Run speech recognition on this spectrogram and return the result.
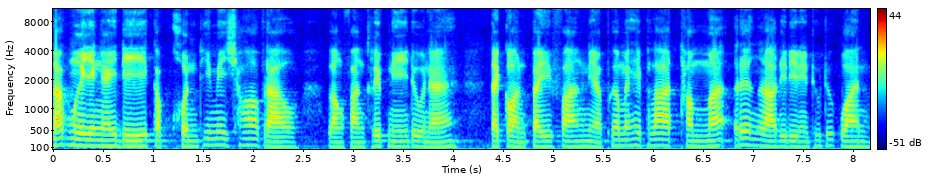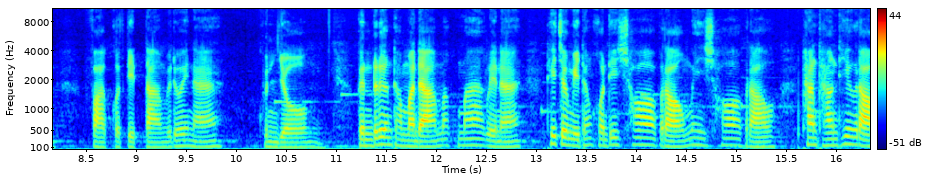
รับมือยังไงดีกับคนที่ไม่ชอบเรา ลองฟังคลิปนี้ดูนะ แต่ก่อนไปฟังเนี่ยเพื่อไม่ให้พลาดธรรมะเรื่องราวดีๆในทุกๆวัน ฝากกดติดตามไว้ด้วยนะ คุณโยม เป็นเรื่องธรรมดามากๆเลยนะ ที่จะมีทั้งคนที่ชอบเราไม่ชอบเรา ทั้งๆที่เรา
